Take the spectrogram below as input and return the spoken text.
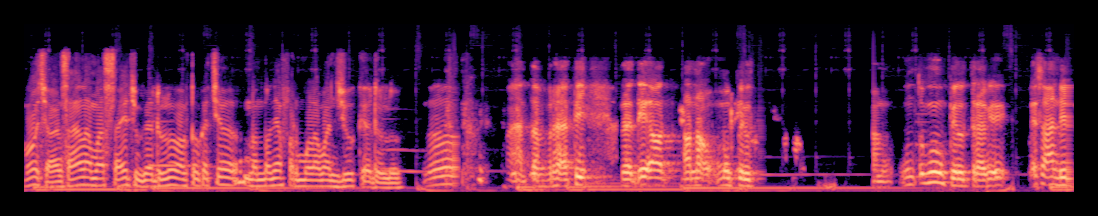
Oh jangan salah mas, saya juga dulu waktu kecil nontonnya Formula One juga dulu. Oh, mantap berarti berarti ono mobil untuk mobil drag wis andil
